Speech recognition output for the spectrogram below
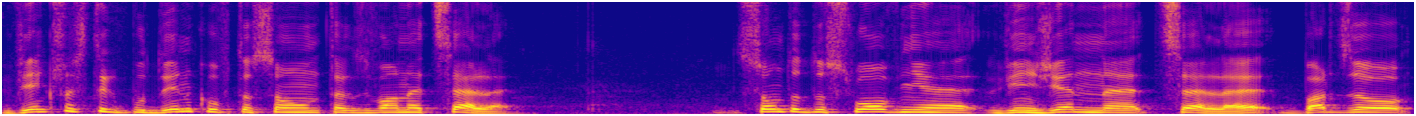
Większość z tych budynków to są tak zwane cele. Są to dosłownie więzienne cele, bardzo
